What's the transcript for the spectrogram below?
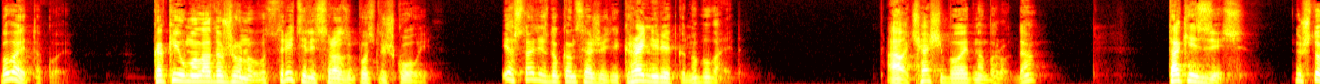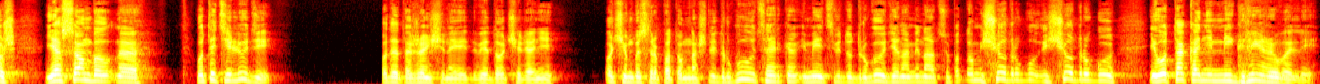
Бывает такое. Как и у молодоженов. Вот встретились сразу после школы и остались до конца жизни. Крайне редко, но бывает. А чаще бывает наоборот, да? Так и здесь. Ну что ж, я сам был... Э, вот эти люди, вот эта женщина и две дочери, они очень быстро потом нашли другую церковь, имеется в виду другую деноминацию, потом еще другую, еще другую. И вот так они мигрировали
